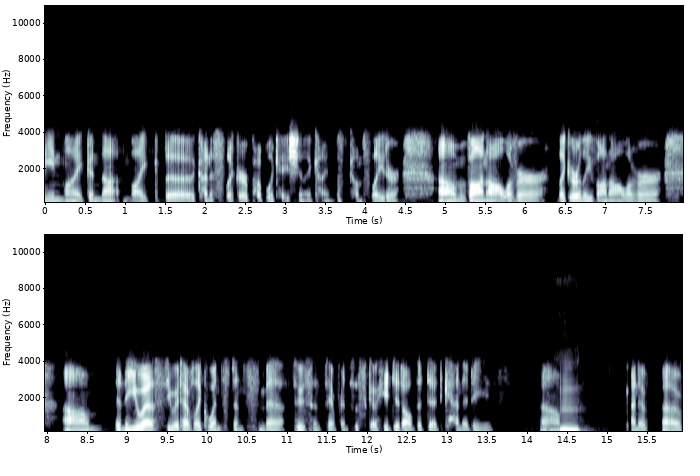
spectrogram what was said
zine like and not like the kind of slicker publication that kind of comes later. Um, Vaughan Oliver, like early Vaughan Oliver. Um, in the US, you would have like Winston Smith, who's in San Francisco. He did all the Dead Kennedys um, mm. kind of uh,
